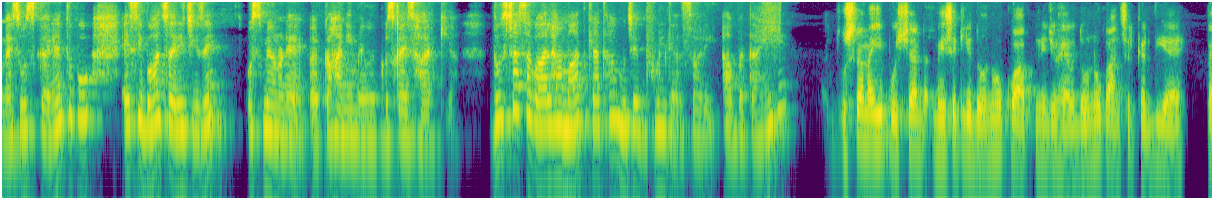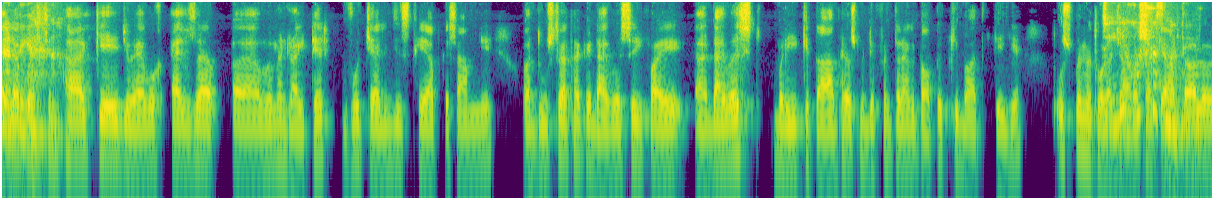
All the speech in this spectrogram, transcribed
محسوس کر رہے ہیں، تو وہ ایسی بہت ساری چیزیں اس میں انہوں نے، کہانی میں اس کا اظہار کیا۔ دوسرا سوال، حماد، کیا تھا؟ مجھے بھول گیا سوری آپ بتائیں گے؟ دوسرا میں یہ پوچھ رہا بیسکلی دونوں کو آپ نے جو ہے دونوں کو آنسر کر دیا ہے۔ پہلا کوشچن تھا کہ جو ہے وہ ایز اے وومن رائٹر وہ چیلنجز تھے آپ کے سامنے۔ اور دوسرا تھا کہ ڈائیورسیفائی ڈائیورس بڑی کتاب ہے اس میں ڈفرنٹ طرح کے ٹاپک کی بات کی ہے۔ تو اس پہ میں تھوڑا جی، چاہ رہا تھا کہ آپ ڈالو۔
